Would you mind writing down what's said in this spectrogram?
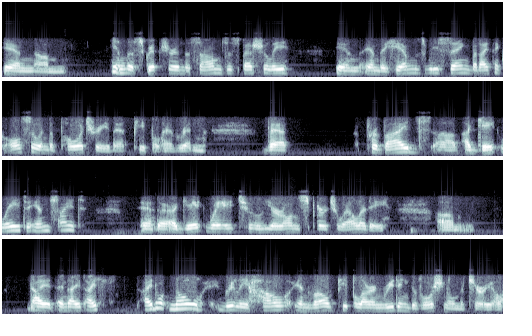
in um, in the scripture, in the Psalms especially, in in the hymns we sing, but I think also in the poetry that people have written that provides uh, a gateway to insight and a gateway to your own spirituality. Um, I, and I, I, I don't know really how involved people are in reading devotional material.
